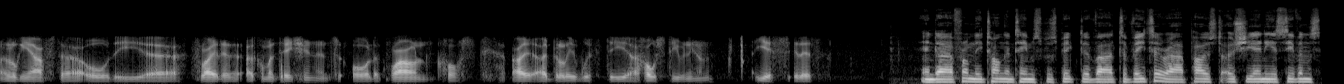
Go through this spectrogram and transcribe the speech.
are looking after all the uh, flight and accommodation and all the ground cost. I, I believe with the uh, host union. Yes, it is. And uh, from the Tongan team's perspective, uh, Tevita, uh, post Oceania Sevens,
